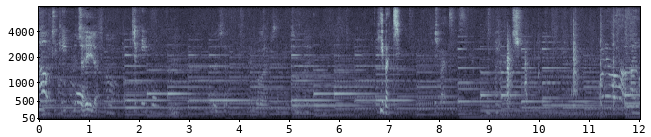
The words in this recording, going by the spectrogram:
めっちゃいいだ。火鉢。これはあの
